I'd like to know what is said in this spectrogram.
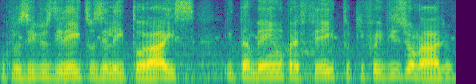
inclusive os direitos eleitorais, e também um prefeito que foi visionário,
